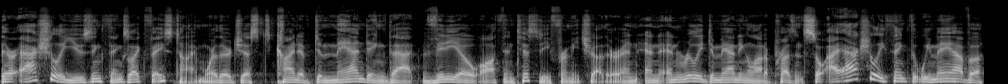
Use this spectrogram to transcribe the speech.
they're actually using things like FaceTime, where they're just kind of demanding that video authenticity from each other and, and, and really demanding a lot of presence. So I actually think that we may have a,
